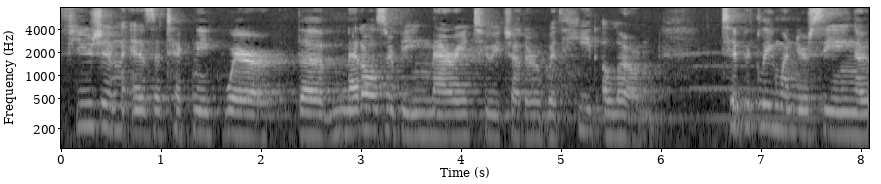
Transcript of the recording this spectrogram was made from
Fusion is a technique where the metals are being married to each other with heat alone. Typically when you're seeing a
